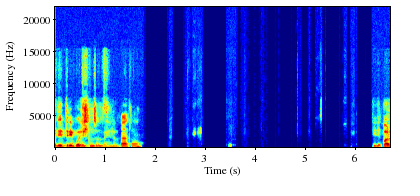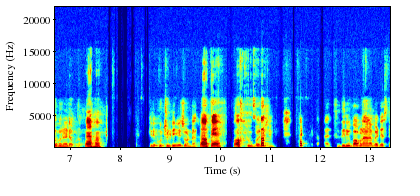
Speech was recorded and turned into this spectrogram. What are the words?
ఇది త్రీ పొజిషన్స్ ఉంటాయి ఓకే. ఇది పడుకునేటప్పుడు. ఇది కూర్చుని టీవీ చూడడానికి. ఓకే. దీనికి బొమ్మలు అయినా పెట్టేస్తే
